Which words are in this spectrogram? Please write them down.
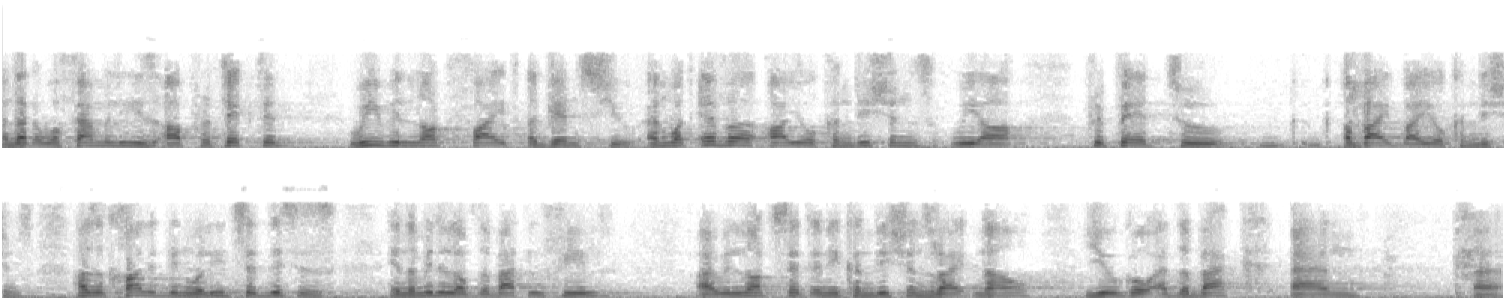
and that our families are protected. We will not fight against you. And whatever are your conditions, we are prepared to abide by your conditions. Hazrat Khalid bin Walid said, This is in the middle of the battlefield. I will not set any conditions right now. You go at the back and uh,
